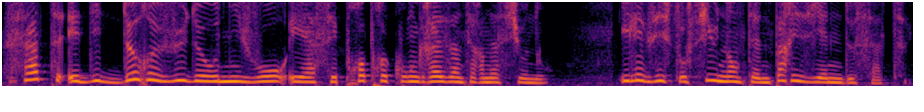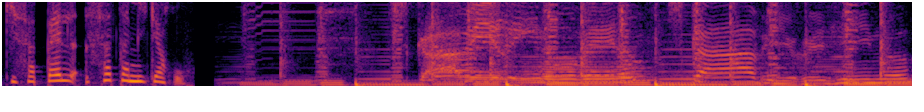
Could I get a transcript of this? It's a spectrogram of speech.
SAT édite deux revues de haut niveau et a ses propres congrès internationaux. Il existe aussi une antenne parisienne de SAT qui s'appelle SAT Amicaro. Scavirino veno, scavirino,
